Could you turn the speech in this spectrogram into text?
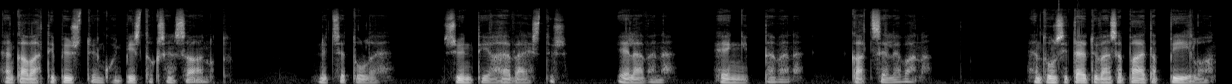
Hän kavahti pystyyn kuin pistoksen saanut. Nyt se tulee. Synti ja häväistys. Elävänä, hengittävänä, katselevana. Hän tunsi täytyvänsä paeta piiloon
